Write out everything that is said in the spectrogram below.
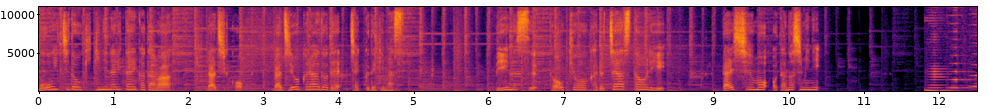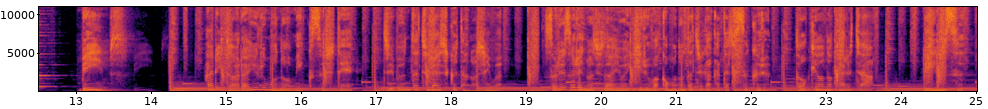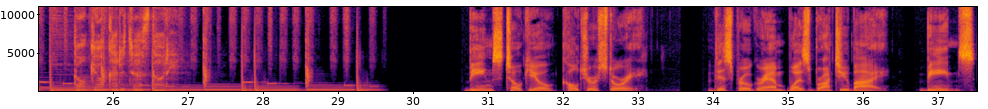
もう一度お聞きになりたい方はラジコラジオクラウドでチェックできます。ビームス東京カルチャーストーリー。来週もお楽しみに。ビームスありとあらゆるものをミックスして自分たちらしく楽しむ。それぞれの時代を生きる若者たちが形作る東京のカルチャー。ビームス東京カルチャーストーリー。Beams Tokyo Culture Story. This program was brought to you by Beams.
